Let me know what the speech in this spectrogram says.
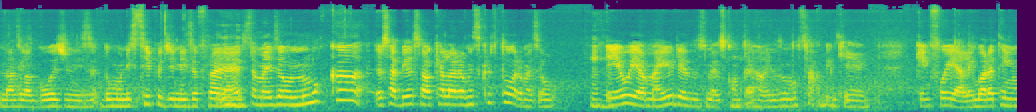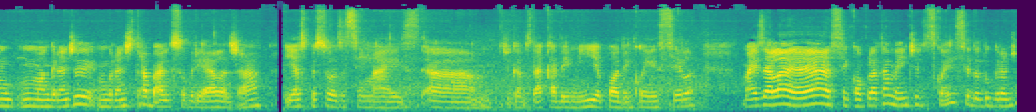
nas lagoas Nisa, do município de Nisa Floresta, uhum. mas eu nunca. Eu sabia só que ela era uma escritora, mas eu Uhum. Eu e a maioria dos meus conterrâneos não sabem quem, quem foi ela, embora tenha um, uma grande, um grande trabalho sobre ela já. E as pessoas assim mais, ah, digamos, da academia podem conhecê-la. Mas ela é, assim, completamente desconhecida do grande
